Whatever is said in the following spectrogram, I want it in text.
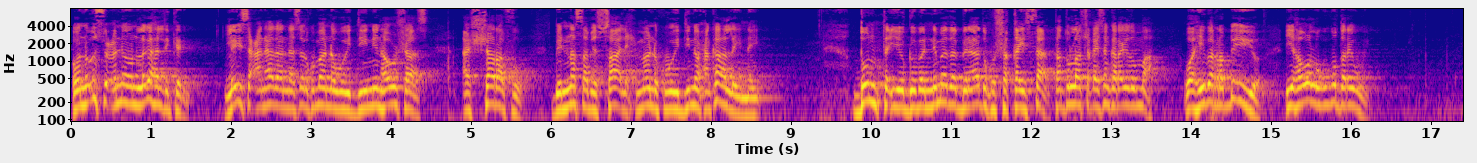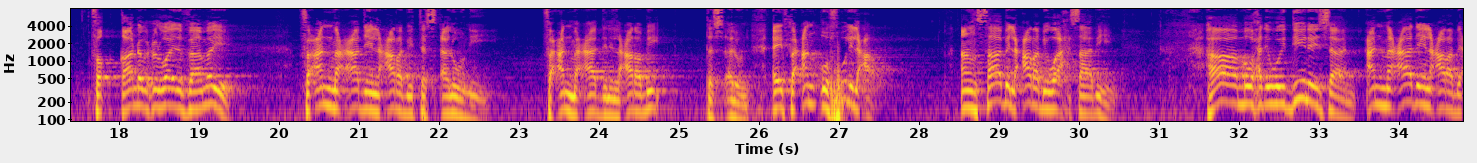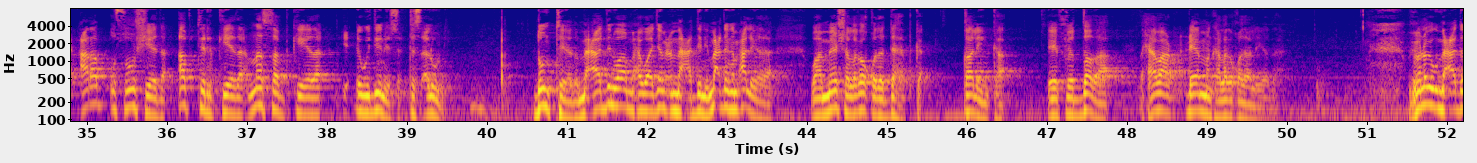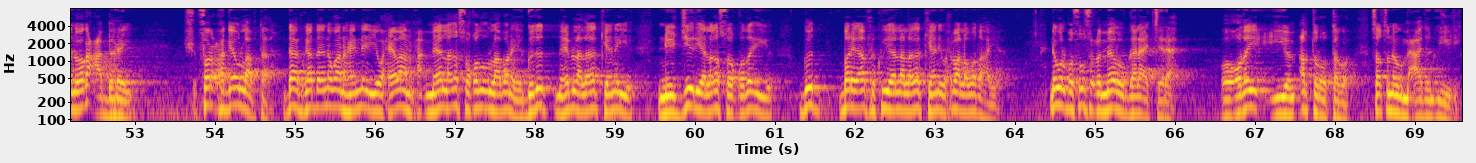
oona u soconin oona laga hadli karin. Laysa can hada nas'aluk maana weydiinin hawshaas. Asharafu binasab saalix maana ku weydiinin waxaan ka hadlaynay. Dunta iyo gobonnimada bani aadamku tantu la shaqaysan kara ma ah hiba rabbi iyo iyo hawl lagugu daray wey qaana wuxuu waa idin fahmaye facan macaadin اlcarabi tas'aluunii facan macaadin اlcarabi tas'aluunii ay facan usuuli اlcarab ansaabi اlcarabi wa axsaabihim haa ma waxaad i weydiinaysaan can macaadin اlcarabi carab usuusheeda abtirkeeda nasabkeeda weydiinaysaan tas'aluunii dunteeda macaadin waa maxay waa jamcu macdini macdinka maxaa la yidhahdaa waa meesha laga qodo dahabka qalinka ee fidada waxyaabaha dheemanka laga qodaa muxuu nabigu macaadin ooga cabiray farcu xaggee u laabtaa. Dahabka hadda inagu aan haynay iyo waxyaabahan meel laga soo qodo u laabanaya godod mehebla laga keenay nigeria laga soo qoday iyo god bariga afri ku laga keenay waxbaa la wada haya. Nin walba suu socdo meeluu galaa jira oo oday iyo abtur uu tago. Saasuu nabigu macaadin u yidhi.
